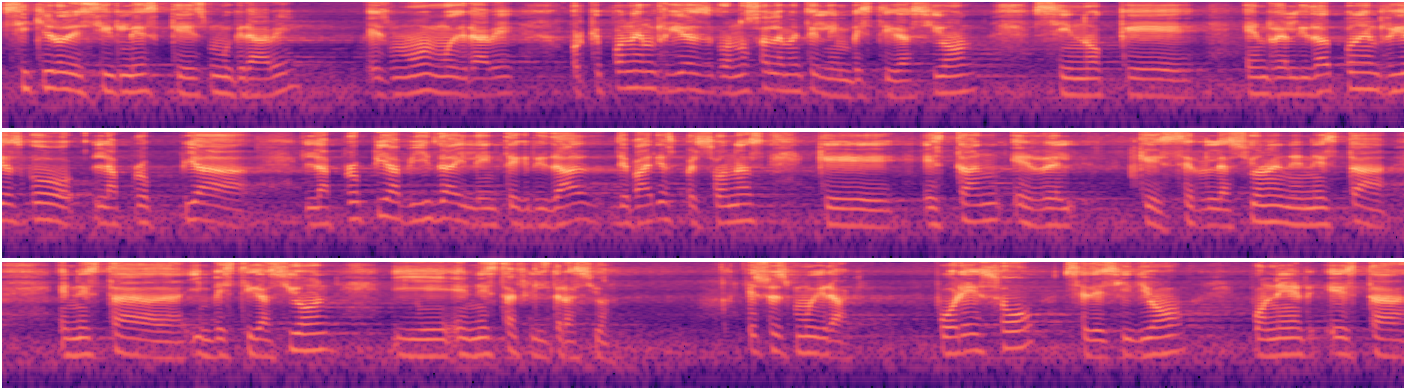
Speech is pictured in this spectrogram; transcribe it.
Sí quiero decirles que es muy grave, es muy, muy grave, porque pone en riesgo no solamente la investigación, sino que en realidad pone en riesgo la propia la propia vida y la integridad de varias personas que están que se relacionan en esta, en esta investigación y en esta filtración. Eso es muy grave. Por eso se decidió poner esta,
